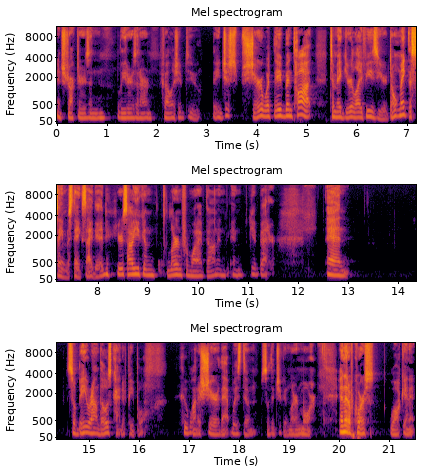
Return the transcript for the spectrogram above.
instructors and leaders in our fellowship do. They just share what they've been taught to make your life easier. Don't make the same mistakes I did. Here's how you can learn from what I've done and, and get better. And so be around those kind of people who want to share that wisdom so that you can learn more. And then, of course, walk in it.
